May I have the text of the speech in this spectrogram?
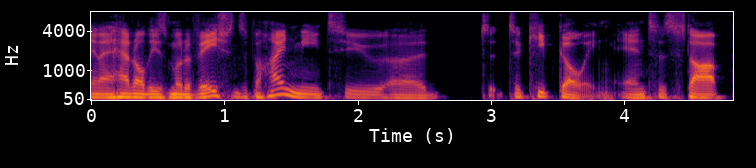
and I had all these motivations behind me to, uh, to, to keep going and to stop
